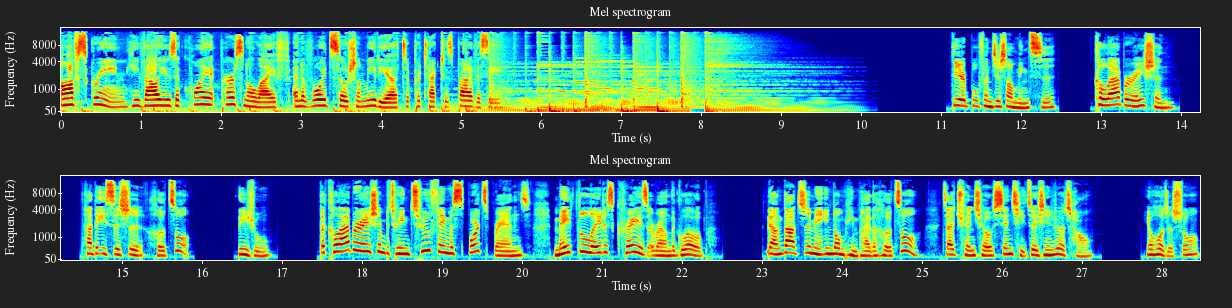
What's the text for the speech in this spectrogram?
Off screen, he values a quiet personal life and avoids social media to protect his privacy. 第二部分介绍名词 collaboration，它的意思是合作。例如，The collaboration between two famous sports brands made the latest craze around the globe。 两大知名运动品牌的合作在全球掀起最新热潮。又或者说，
